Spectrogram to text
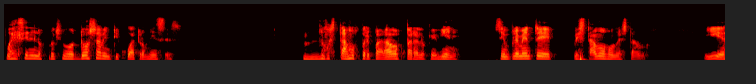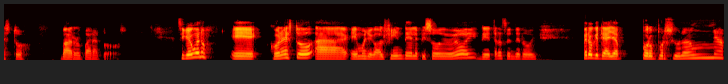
puede ser en los próximos 2 a 24 meses. No estamos preparados para lo que viene. Simplemente estamos o no estamos. Y esto barro para todos. Así que bueno, eh, con esto ah, hemos llegado al fin del episodio de hoy, de Trascender hoy. Espero que te haya proporciona una,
